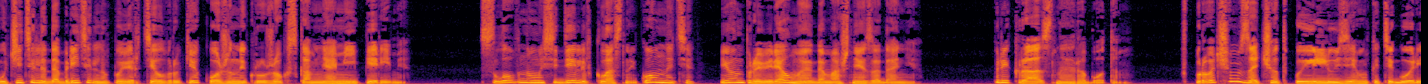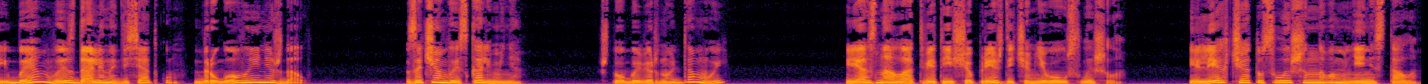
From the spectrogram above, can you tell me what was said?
Учитель одобрительно повертел в руке кожаный кружок с камнями и перьями. Словно мы сидели в классной комнате, и он проверял мое домашнее задание. Прекрасная работа. Впрочем, зачет по иллюзиям категории «Б» вы сдали на десятку, другого и не ждал. «Зачем вы искали меня?» «Чтобы вернуть домой». Я знала ответ еще прежде, чем его услышала. И легче от услышанного мне не стало.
